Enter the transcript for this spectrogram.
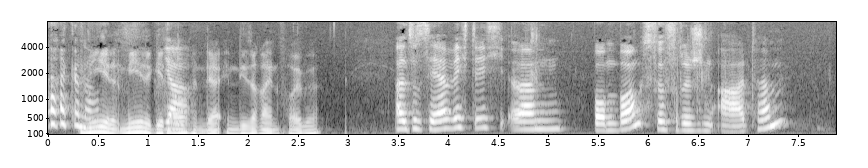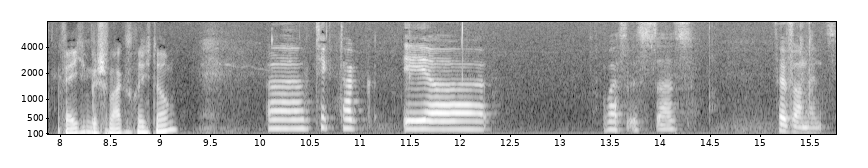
genau. Mehl, Mehl geht ja. auch in, der, in dieser Reihenfolge. Also sehr wichtig, ähm, Bonbons für frischen Atem. Welchen Geschmacksrichtung? Äh, Tic-Tac eher was ist das? Pfefferminz.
